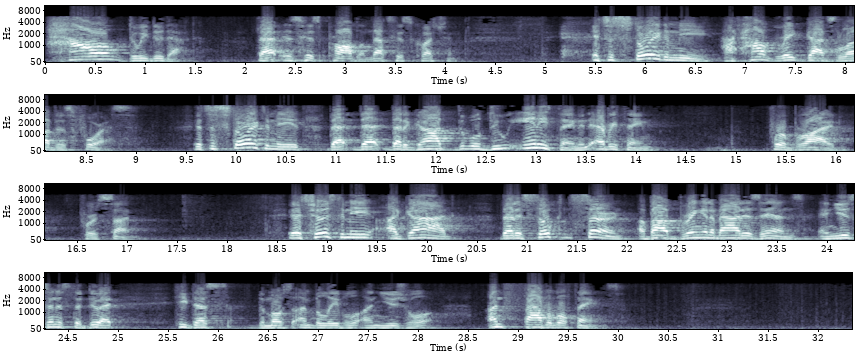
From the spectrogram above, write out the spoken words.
How do we do that? That is his problem. That's his question. It's a story to me of how great God's love is for us. It's a story to me that, that, that a God will do anything and everything for a bride, for a son. It shows to me a God that is so concerned about bringing about his ends and using us to do it, he does the most unbelievable, unusual, unfathomable things.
